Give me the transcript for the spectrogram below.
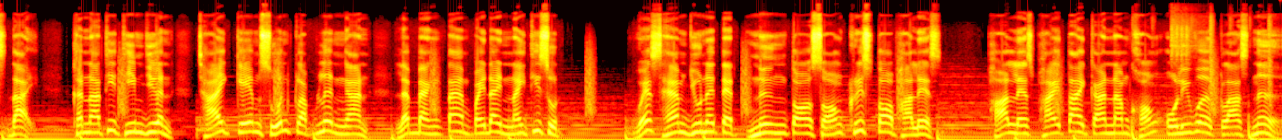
สต์ได้ ขณะที่ทีมเยือนใช้เกมสวนกลับเลื่อนงาน และแบ่งแต้มไปได้ในที่สุด เวสต์แฮมยูไนเต็ด1ต่อ 2 คริสตัลพาเลสพาเลสภายใต้การนำของโอลิเวอร์กลาสเนอร์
